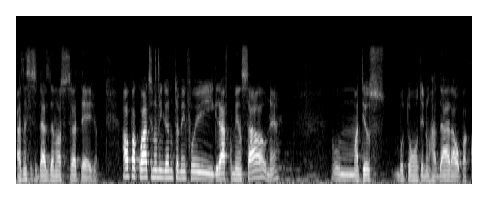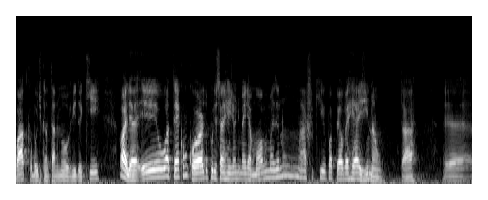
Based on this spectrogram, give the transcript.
às necessidades da nossa estratégia. Alpa 4, se não me engano, também foi gráfico mensal, né? O Matheus botou ontem no radar a Alpa 4, acabou de cantar no meu ouvido aqui. Olha, eu até concordo por estar em região de média móvel, mas eu não acho que o papel vai reagir não, tá? É,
